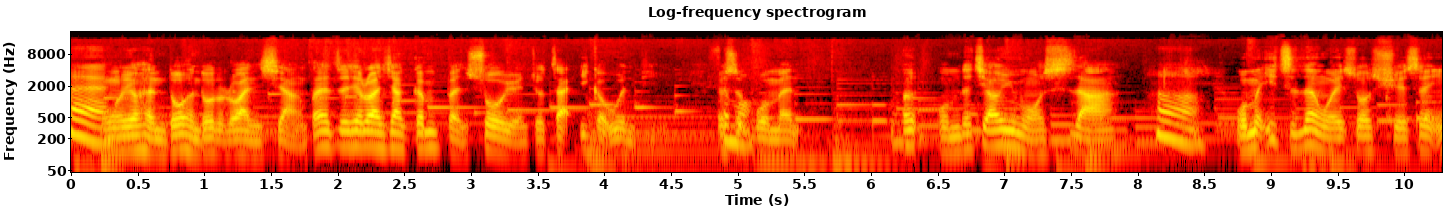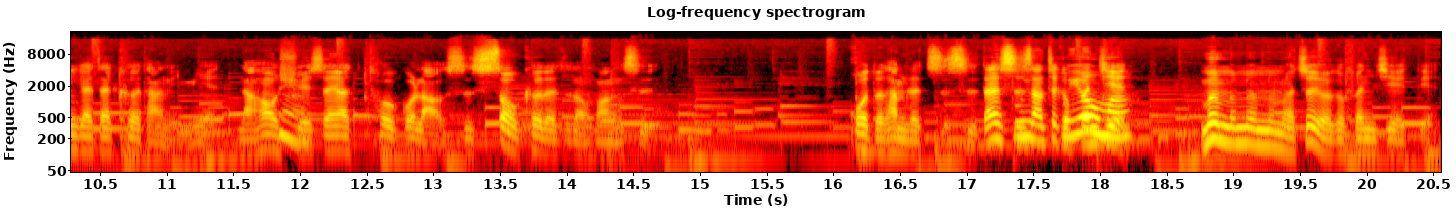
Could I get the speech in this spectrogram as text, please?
我们有很多很多的乱象。但是这些乱象根本溯源就在一个问题。就是我们，呃，我们的教育模式啊，嗯，我们一直认为说学生应该在课堂里面，然后学生要透过老师授课的这种方式获得他们的知识，但事实上这个分界，没有没有没有没有，这有一个分界点，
